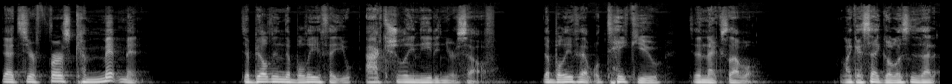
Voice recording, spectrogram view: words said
That's your first commitment to building the belief that you actually need in yourself, the belief that will take you to the next level. Like I said, go listen to that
